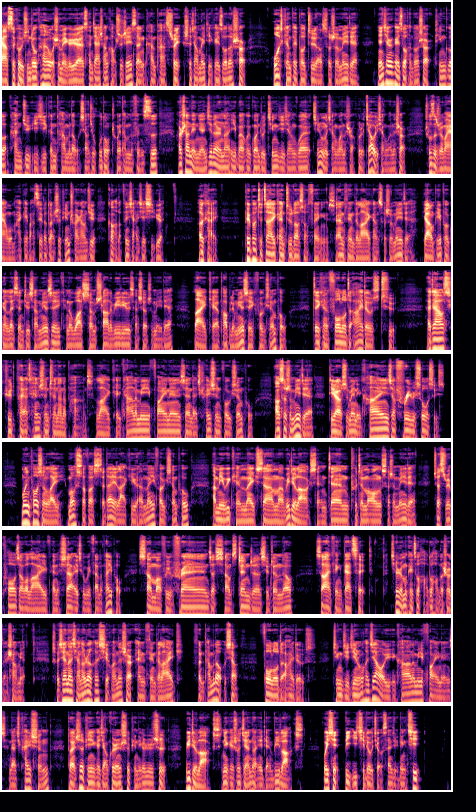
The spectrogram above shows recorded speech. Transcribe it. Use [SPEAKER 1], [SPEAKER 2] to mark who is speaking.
[SPEAKER 1] 雅思口语新周刊，我是每个月参加一场考试。Jason 看 Pass Three 社交媒体可以做的事儿。What can people do on social media？年轻人可以做很多事儿，听歌、看剧，以及跟他们的偶像去互动，成为他们的粉丝。而上点年纪的人呢，一般会关注经济相关、金融相关的事儿，或者教育相关的事儿。除此之外啊，我们还可以把自己的短视频传上去，更好的分享一些喜悦。OK。People today can do lots of things, anything they like on social media. Young people can listen to some music and watch some short videos on social media, like uh, popular music, for example. They can follow the idols too. Adults could pay attention to another part, like economy, finance, and education, for example. On social media, there are so many kinds of free resources. More importantly, most of us today, like you and me, for example, I mean, we can make some uh, video logs and then put them on social media. Just record our life and share it with other people, some of your friends or some strangers you don't know. So I think that's it. 其实人们可以做好多好多事儿在上面。首先呢，抢到任何喜欢的事儿，anything they like，粉他们的偶像，follow the idols，经济、金融和教育，economy, finance and education。短视频也可以叫个人视频的一个日志，video logs，你也可以说简短一点，vlogs。 微信 b 一七六九三九零七。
